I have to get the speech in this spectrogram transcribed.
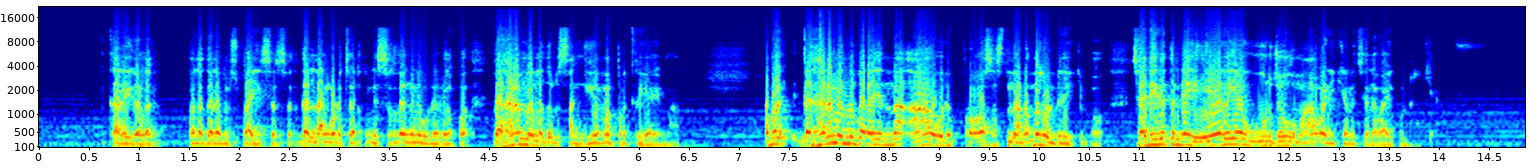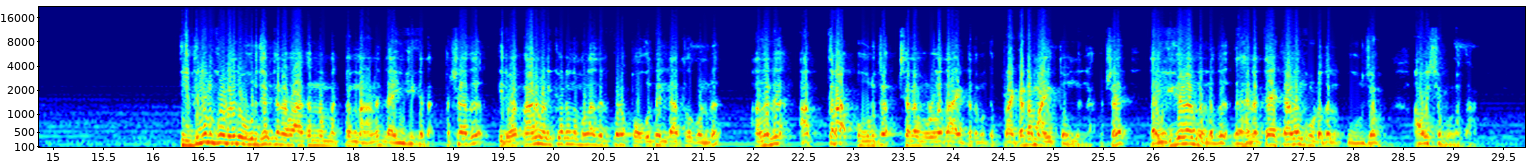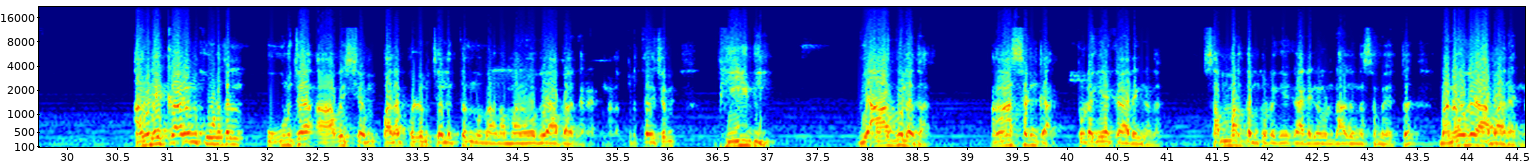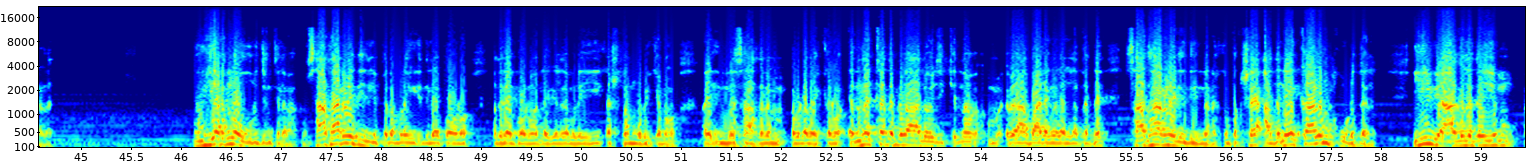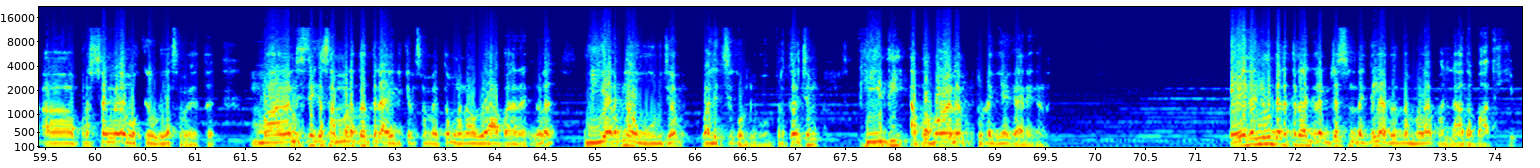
കറികൾ പലതരം സ്പൈസസ് ഇതെല്ലാം കൂടെ ചേർത്ത് മിശ്രിതങ്ങൾ കൂടെ ഉള്ളപ്പോൾ ദഹനം എന്നുള്ളത് ഒരു സങ്കീർണ പ്രക്രിയയായി മാറും. അപ്പൊ ദഹനം എന്ന് പറയുന്ന ആ ഒരു പ്രോസസ് നടന്നുകൊണ്ടിരിക്കുമ്പോൾ ശരീരത്തിന്റെ ഏറിയ ഊർജവും ആ വഴിക്കാണ് ചെലവായിക്കൊണ്ടിരിക്കുക. ഇതിലും കൂടുതൽ ഊർജം ചെലവാക്കുന്ന മറ്റൊന്നാണ് ലൈംഗികത. പക്ഷെ അത് ഇരുപത്തിനാല് മണിക്കൂർ നമ്മൾ അതിൽ കൂടെ പോകുന്നില്ലാത്തത് കൊണ്ട് അതിന് അത്ര ഊർജ ചെലവുള്ളതായിട്ട് നമുക്ക് പ്രകടമായി തോന്നില്ല. പക്ഷെ ലൈംഗികത എന്നുള്ളത് ദഹനത്തെക്കാളും കൂടുതൽ ഊർജം ആവശ്യമുള്ളതാണ്. അതിനേക്കാളും കൂടുതൽ ഊർജ ആവശ്യം പലപ്പോഴും ചെലുത്തുന്നതാണ് മനോവ്യാപകരങ്ങൾ. പ്രത്യേകിച്ചും ഭീതി വ്യാകുലത ആശങ്ക തുടങ്ങിയ കാര്യങ്ങൾ സമ്മർദ്ദം തുടങ്ങിയ കാര്യങ്ങൾ ഉണ്ടാകുന്ന സമയത്ത് മനോവ്യാപാരങ്ങൾ ഉയർന്ന ഊർജം ചെലവാക്കും. സാധാരണ രീതിയിൽ ഇപ്പൊ നമ്മൾ ഇതിലെ പോണോ അതിലെ പോണോ അല്ലെങ്കിൽ നമ്മൾ ഈ കഷ്ണം മുറിക്കണോ ഇന്ന സാധനം അവിടെ വെക്കണോ എന്നൊക്കെ നമ്മൾ ആലോചിക്കുന്ന വ്യാപാരങ്ങളെല്ലാം തന്നെ സാധാരണ രീതിയിൽ നടക്കും. പക്ഷെ അതിനേക്കാളും കൂടുതൽ ഈ വ്യാകുലതയും പ്രശ്നങ്ങളും ഒക്കെ ഉള്ള സമയത്ത് മാനസിക സമ്മർദ്ദത്തിലായിരിക്കുന്ന സമയത്ത് മനോവ്യാപാരങ്ങൾ ഉയർന്ന ഊർജം വലിച്ചു കൊണ്ടുപോകും. പ്രത്യേകിച്ചും ഭീതി അപമാനം തുടങ്ങിയ കാര്യങ്ങൾ. ഏതെങ്കിലും തരത്തിലുള്ള ഗ്രഡ്ജസ് ഉണ്ടെങ്കിൽ അത് നമ്മളെ വല്ലാതെ ബാധിക്കും.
